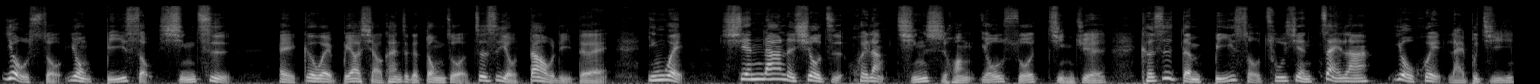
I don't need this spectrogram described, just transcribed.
右手用匕首行刺。哎，各位不要小看这个动作，这是有道理的。哎，因为。先拉了袖子，会让秦始皇有所警觉。可是等匕首出现再拉，又会来不及。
